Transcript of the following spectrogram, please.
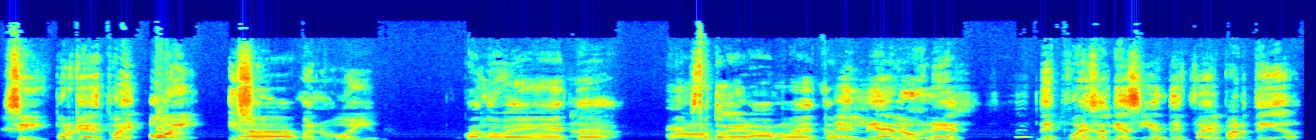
sí, porque después, hoy hizo, bueno, hoy, Cuando ven esto, en el momento que grabamos esto, el día lunes, después, al día siguiente, después del partido,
